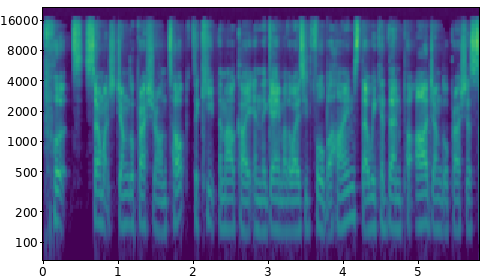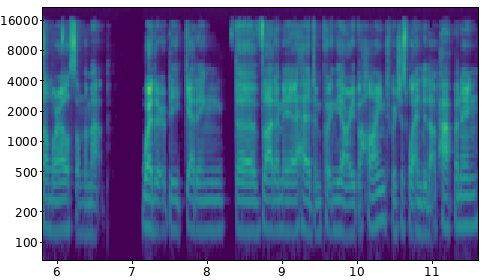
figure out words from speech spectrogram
put so much jungle pressure on top to keep the Maokai in the game, otherwise he'd fall behind, that we could then put our jungle pressure somewhere else on the map. Whether it be getting the Vladimir ahead and putting the Ahri behind, which is what ended up happening,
